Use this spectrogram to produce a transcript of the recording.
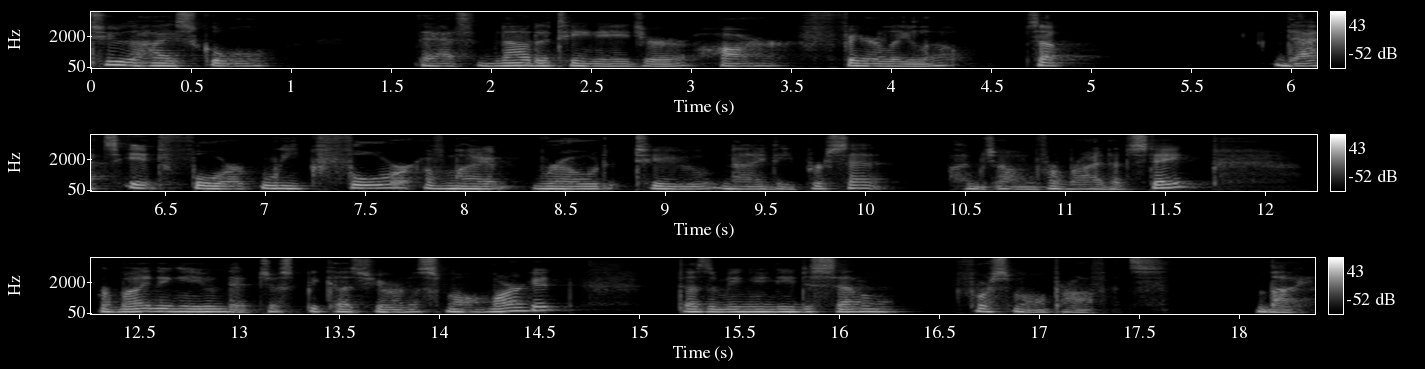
to the high school that's not a teenager are fairly low. So that's it for week four of my road to 90%. I'm John from Ride Upstate, reminding you that just because you're in a small market doesn't mean you need to settle for small profits. Bye.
